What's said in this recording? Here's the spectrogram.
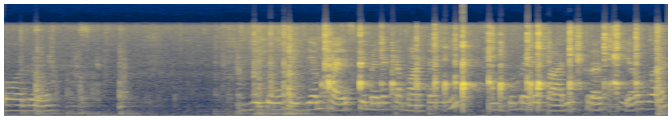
और ये दो मीडियम साइज़ के मैंने टमाटर लिए जिनको मैंने बारीक क्रश किया हुआ है।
